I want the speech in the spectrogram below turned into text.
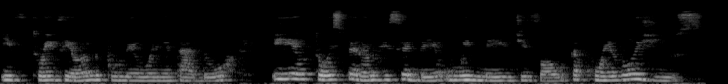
e estou enviando para o meu orientador e eu estou esperando receber um e-mail de volta com elogios.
